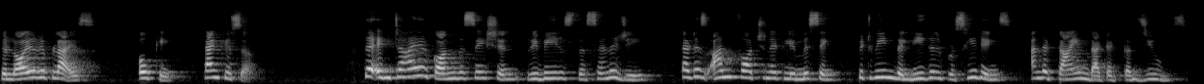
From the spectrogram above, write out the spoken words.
The lawyer replies, Okay, thank you, sir. The entire conversation reveals the synergy that is unfortunately missing between the legal proceedings and the time that it consumes.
